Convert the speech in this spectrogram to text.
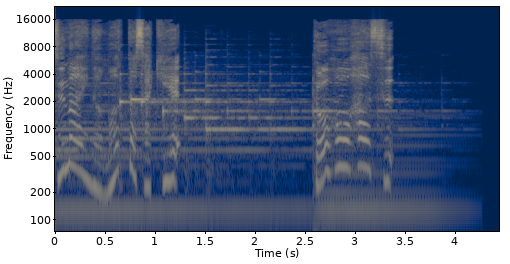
住まいのもっと先へ。東方ハウス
